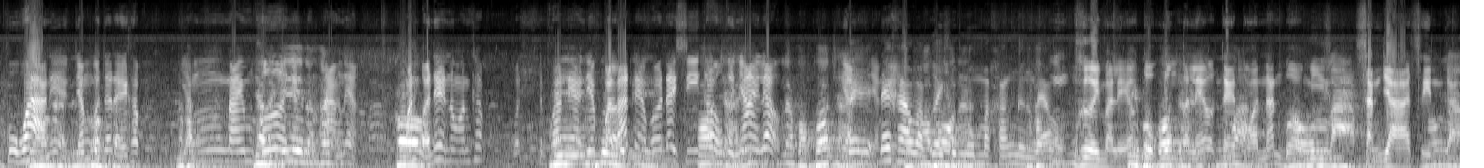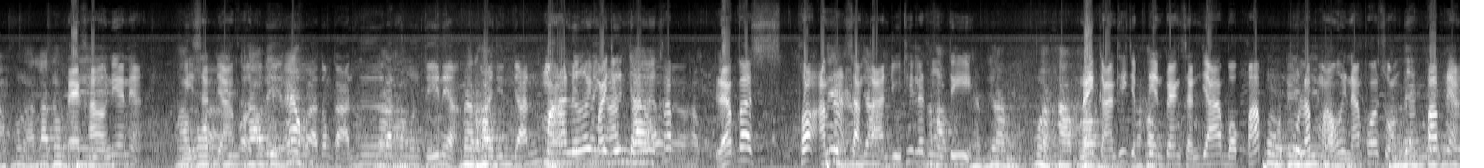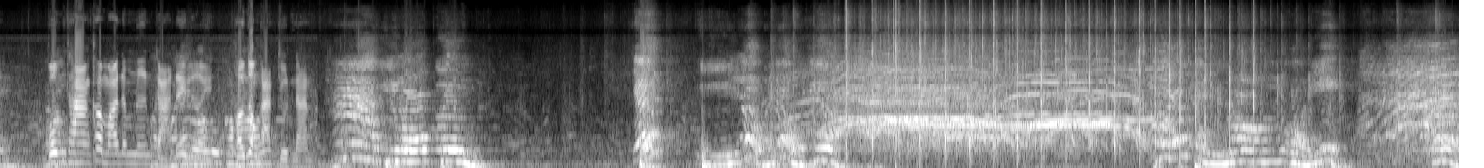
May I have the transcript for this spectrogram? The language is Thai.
ผู้ว่าเนี่ยยังบ่ได้ครับยังนายอำเภออย่างต่างๆเนี่ยมันบ่แน่นอนครับเพราะเนี่ยเดี๋ยวปลัดเนี่ยพอได้ซีเท่าก็ย้ายแล้วแล้วบอกพอใจได้ได้ข่าวว่าเคยชุมนุมมาครั้งหนึ่งแล้วเคยมาแล้วตกลงกันแล้ว แต่ตอนนั้นบอกมีสัญญาเซ็นกันแต่คราวเนี้ยเนี่ยมีสัญญาข้อตกลงแล้วว่าต้องการให้รัฐมนตรีเนี่ยแม่นครับมายืนยันมาเลยมายืนยันเลยครับ แล้วก็เพ ราะอำนาจสั่งการอยู่ที่รัฐมนตรี ในการที่จะเปลี่ยนแปลงสัญญาบอกปั๊บผู้รับเหมาเนี่ยนะพอสองเดือนปั๊บเนี่ยกรมทางเข้ามาดำเนินการได้เลย เขาต้องการจุดนั้นห้ากิโลกรัมเจ็ดอีโลโลเกือเขาเป็นรองก่อนนี้เออ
